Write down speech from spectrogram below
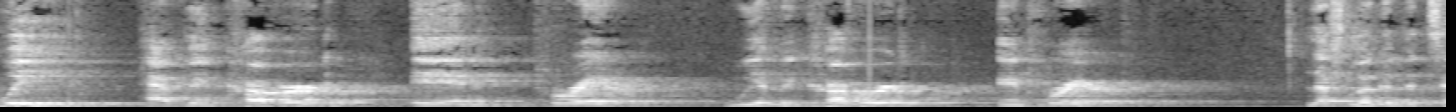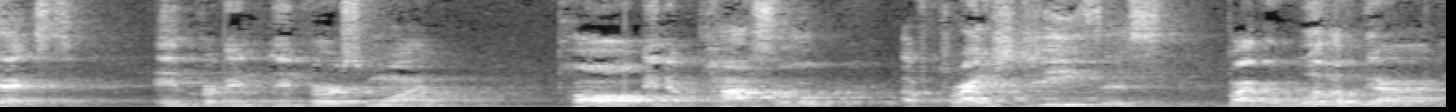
we have been covered in prayer. We have been covered in prayer. Let's look at the text in, in, in verse 1. Paul, an apostle of Christ Jesus, by the will of God,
